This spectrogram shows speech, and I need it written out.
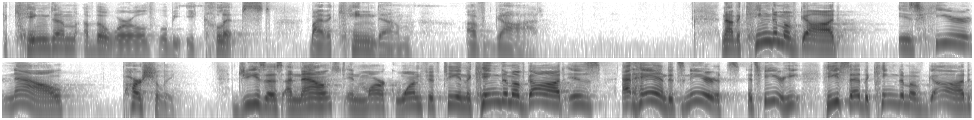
the kingdom of the world will be eclipsed by the kingdom of God. Now, the kingdom of God is here now partially. Jesus announced in Mark 1:15, the kingdom of God is at hand, it's near, it's, it's here. He, he said the kingdom of God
